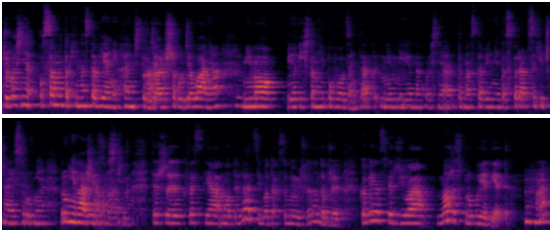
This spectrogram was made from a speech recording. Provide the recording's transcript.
czy właśnie o samo takie nastawienie, chęć do Tak. dalszego działania, mimo jakichś tam niepowodzeń, tak? Mhm. Niemniej jednak właśnie to nastawienie, ta sfera psychiczna jest równie, równie ważna Jest właśnie. ważne. Też y, kwestia motywacji, bo tak sobie myślę, no dobrze, kobieta stwierdziła, może spróbuję diety. Mhm.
